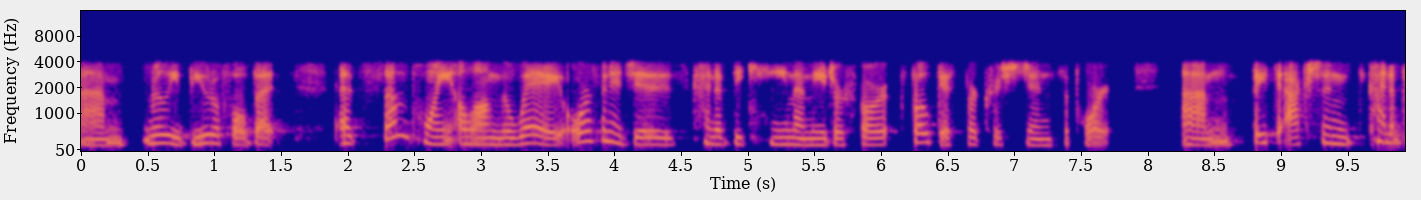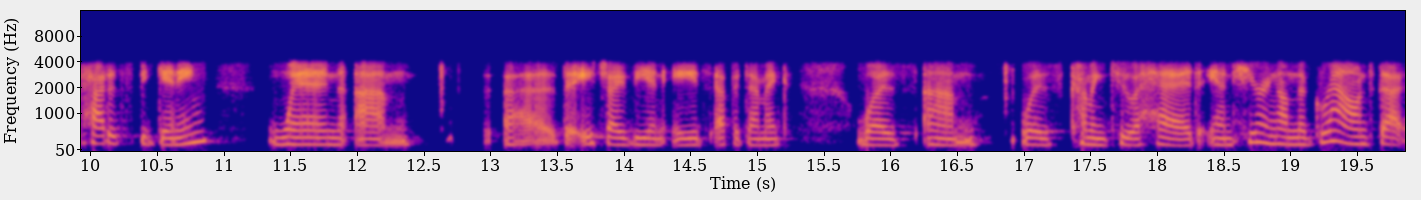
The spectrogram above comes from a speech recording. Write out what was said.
Um, really beautiful, but at some point along the way, orphanages kind of became a major fo- focus for Christian support. Um, Faith Action kind of had its beginning when um, uh, the HIV and AIDS epidemic was um, was coming to a head, and hearing on the ground that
